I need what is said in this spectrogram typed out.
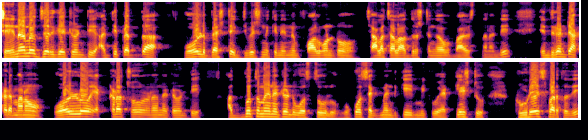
చైనాలో జరిగేటువంటి అతిపెద్ద వరల్డ్ బెస్ట్ ఎగ్జిబిషన్కి నేను పాల్గొనడం చాలా చాలా అదృష్టంగా భావిస్తున్నానండి. ఎందుకంటే అక్కడ మనం వరల్డ్లో ఎక్కడ చూడనటువంటి అద్భుతమైనటువంటి వస్తువులు ఒక్కో సెగ్మెంట్కి మీకు అట్లీస్ట్ టూ డేస్ పడుతుంది.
